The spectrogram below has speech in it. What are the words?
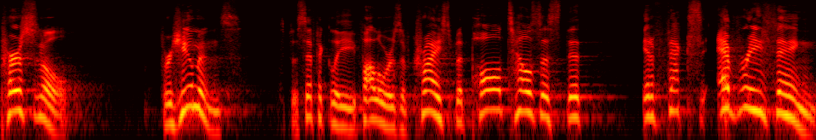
personal for humans, specifically followers of Christ, but Paul tells us that it affects everything.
